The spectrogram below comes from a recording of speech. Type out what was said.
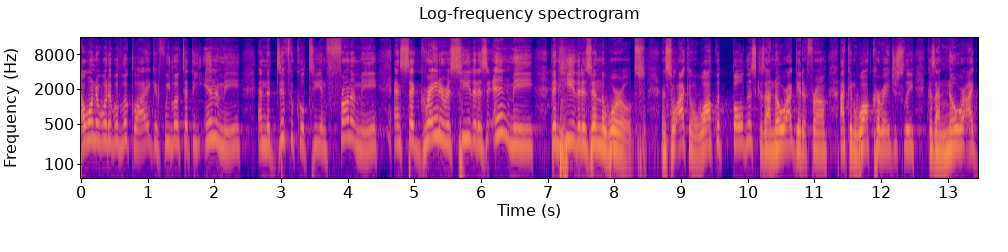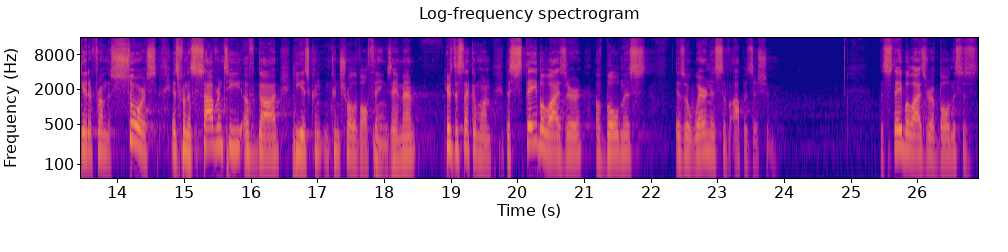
I wonder what it would look like if we looked at the enemy and the difficulty in front of me and said, Greater is he that is in me than he that is in the world. And so I can walk with boldness because I know where I get it from. I can walk courageously because I know where I get it from. The source is from the sovereignty of God, He is in control of all things. Amen. Here's the second one the stabilizer of boldness is awareness of opposition. The stabilizer of boldness is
